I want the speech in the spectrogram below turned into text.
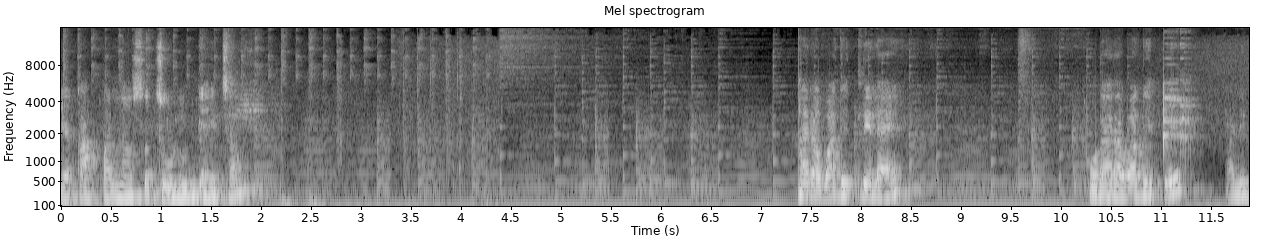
या कापांना असं चोलून घ्यायचा. हा रवा घेतलेला आहे. थोडा रवा घेते आणि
